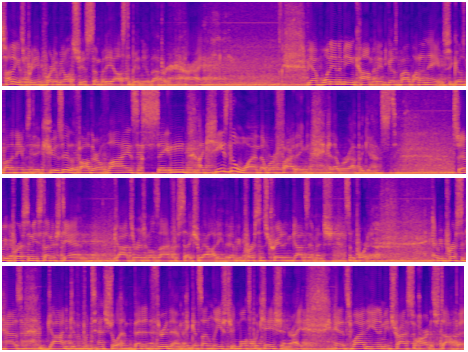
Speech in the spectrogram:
So I think it's pretty important we don't choose somebody else to be a new leper, all right? We have one enemy in common, and he goes by a lot of names. He goes by the names of the accuser, the father of lies, Satan. Like he's the one that we're fighting and that we're up against. So every person needs to understand God's original design for sexuality, that every person's created in God's image. It's important. Every person has God given potential embedded through them. It gets unleashed through multiplication, right? And it's why the enemy tries so hard to stop it.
